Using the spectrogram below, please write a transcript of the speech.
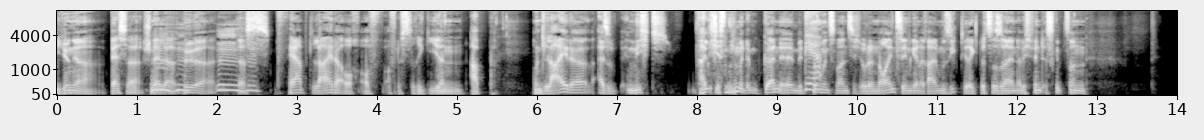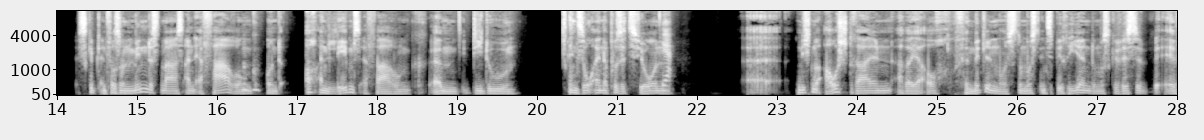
jünger, besser, schneller, Mhm. höher, Mhm. das färbt leider auch auf, auf das Dirigieren ab. Und leider, also nicht, weil ich es niemandem gönne, mit Ja. 25 oder 19 Generalmusikdirektor zu sein, aber ich finde, es gibt so ein, es gibt einfach so ein Mindestmaß an Erfahrung Mhm. und auch an Lebenserfahrung, ähm, die du in so einer Position Ja. Äh, nicht nur ausstrahlen, aber ja auch vermitteln musst. Du musst inspirieren, du musst gewisse äh,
